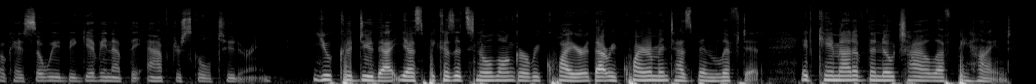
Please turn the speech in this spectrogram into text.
Okay, so we'd be giving up the after-school tutoring. You could do that, yes, because it's no longer required. That requirement has been lifted. It came out of the No Child Left Behind.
